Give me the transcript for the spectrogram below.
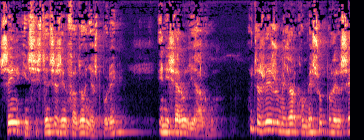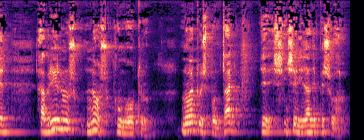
sem insistências enfadonhas, porém, iniciar o diálogo. Muitas vezes o melhor começo poderá ser abrir-nos nós com o outro, no ato espontâneo de sinceridade pessoal.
